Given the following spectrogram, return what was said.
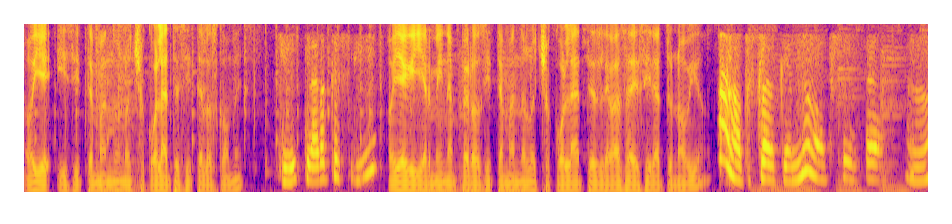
Oye, ¿y si te mando unos chocolates y te los comes? Sí, claro que sí. Oye, Guillermina, pero si te mando los chocolates, ¿le vas a decir a tu novio? Ah, pues claro que no. Pues, ¿no?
